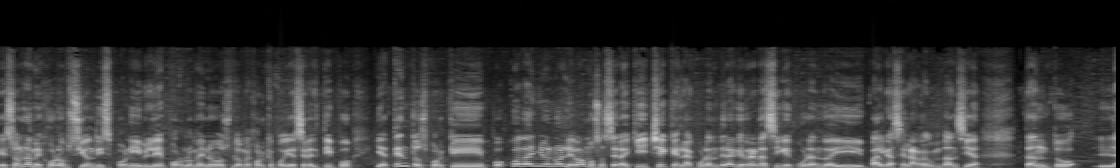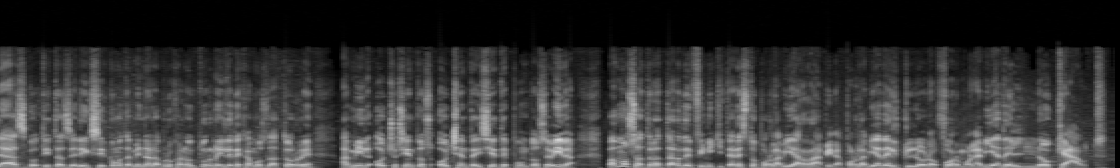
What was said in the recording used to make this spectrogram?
que son la mejor opción disponible, por lo menos lo mejor que podía ser el tipo. Y atentos porque poco daño no le vamos a hacer aquí. Chequen, la curandera guerrera sigue curando ahí, válgase la redundancia, tanto las gotitas de elixir como también a la bruja nocturna y le dejamos la torre a 1887 puntos de vida. Vamos a tratar de finiquitar esto por la vía rápida, por la vía del cloroformo, la vía del knockout.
